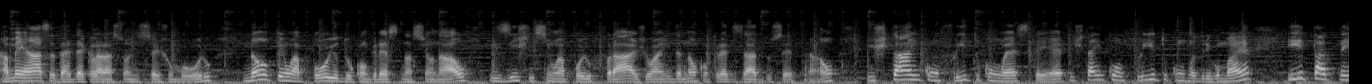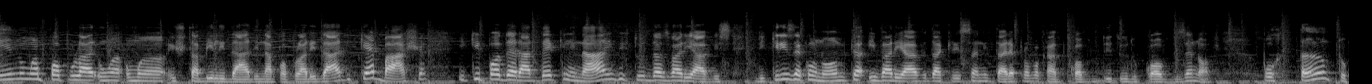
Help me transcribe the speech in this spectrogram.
ameaça das declarações de Sérgio Moro, não tem o apoio do Congresso Nacional, existe sim um apoio frágil, ainda não concretizado do Centrão, está em conflito com o STF, está em conflito com o Rodrigo Maia e está tendo uma, popular, uma, uma estabilidade na popularidade que é baixa e que poderá declinar em virtude das variáveis de crise econômica e variável da crise sanitária provocada do Covid-19. Portanto,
